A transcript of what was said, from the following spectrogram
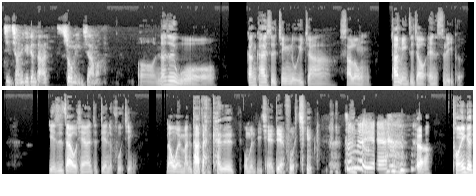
技巧？你可以跟大家说明一下吗？哦，那是我。刚开始进入一家沙龙，它的名字叫 N Sleep，也是在我现在的店的附近。那我也蛮大胆开在我们以前的店附近。真的耶？对啊，同一个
